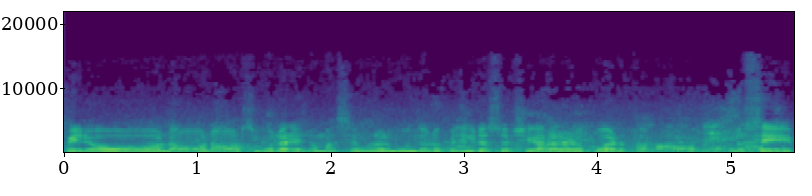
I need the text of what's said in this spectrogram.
Pero no, no, si volar es lo más seguro del mundo. Lo peligroso es llegar al aeropuerto. No sé,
